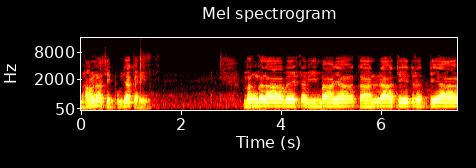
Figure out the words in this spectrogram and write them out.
भावना से पूजा करें। मंगला वैष्णवी माया कालराति दुरत्या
